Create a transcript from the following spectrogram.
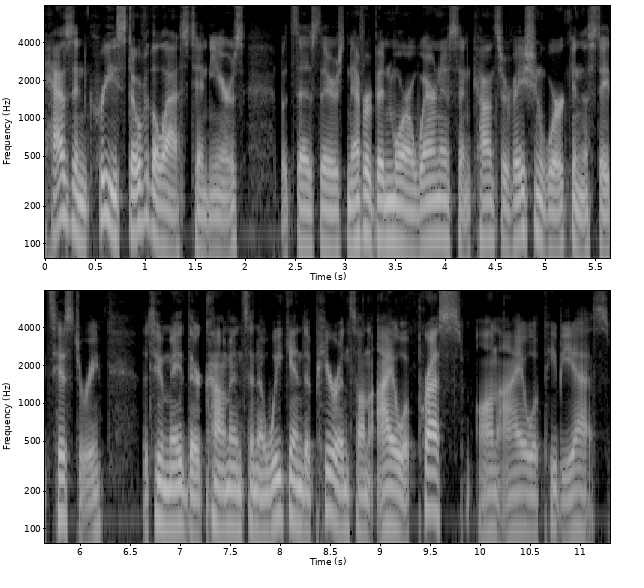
has increased over the last 10 years, but says there's never been more awareness and conservation work in the state's history. The two made their comments in a weekend appearance on Iowa Press on Iowa PBS.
